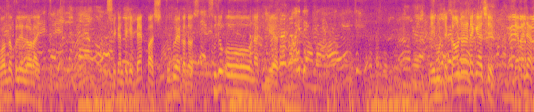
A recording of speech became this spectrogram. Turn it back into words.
বল দখলের লড়াই। সেখান থেকে ব্যাক পাস টুডু একাদশ। সুযোগ, ও, না ক্লিয়ার এই মুহূর্তে কাউন্টার অ্যাটাকে আছে। দেখা যাক।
